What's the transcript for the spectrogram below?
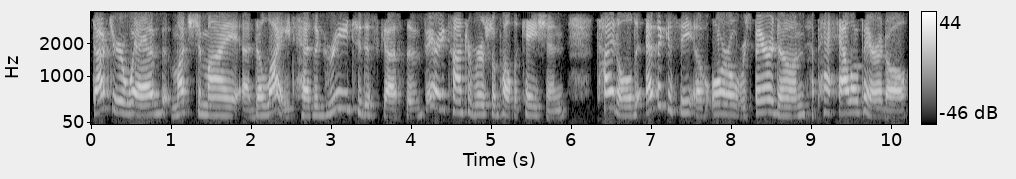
Dr. Webb, much to my uh, delight, has agreed to discuss the very controversial publication titled Efficacy of Oral Risperidone Haloperidol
